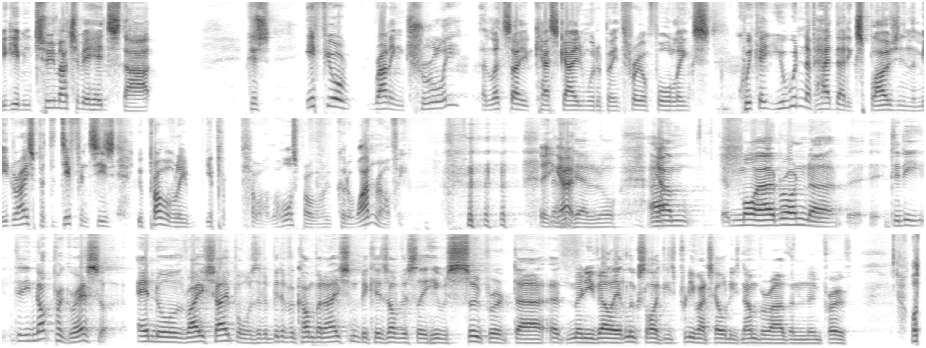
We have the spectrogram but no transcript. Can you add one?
you're giving too much of a head start because if you're running truly, and let's say Cascadian would have been three or four lengths quicker, you wouldn't have had that explosion in the mid race. But the difference is you probably you, well, the horse probably could have won, Ralphie. There you no go. doubt at all. Um, my Oberon, uh, did he did he not progress and or race shape, or was it a bit of a combination? Because obviously he was super at, uh, at Moonee Valley. It looks like he's pretty much held his number rather than improve. Well,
